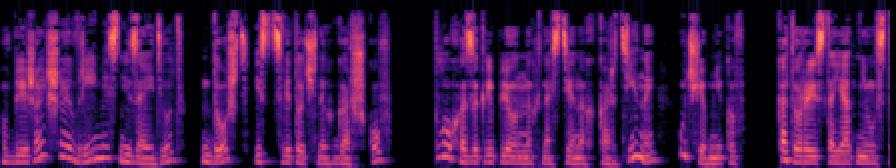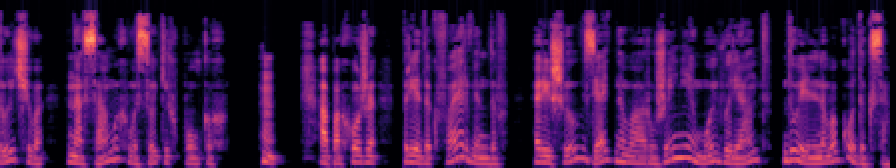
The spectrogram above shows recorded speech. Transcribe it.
в ближайшее время снизойдет дождь из цветочных горшков, плохо закрепленных на стенах картины, учебников, которые стоят неустойчиво на самых высоких полках. Хм, а похоже, предок Файрвиндов решил взять на вооружение мой вариант дуэльного кодекса.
